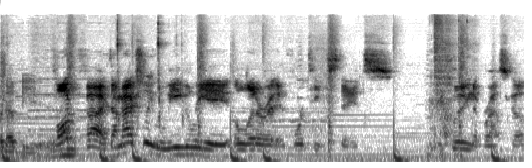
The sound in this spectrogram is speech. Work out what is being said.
what? OW. Fun fact, I'm actually legally illiterate in 14 states, including Nebraska.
